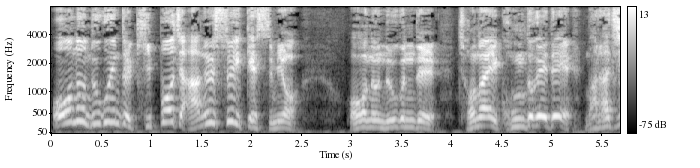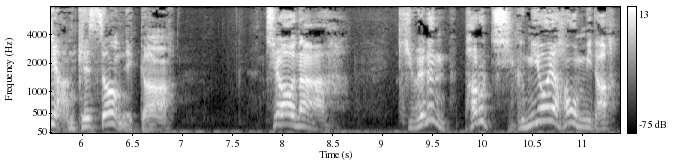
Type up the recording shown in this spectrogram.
어느 누구인들 기뻐하지 않을 수 있겠으며 어느 누군들 전하의 공덕에 대해 말하지 않겠사옵니까? 전하, 기회는 바로 지금이어야 하옵니다.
